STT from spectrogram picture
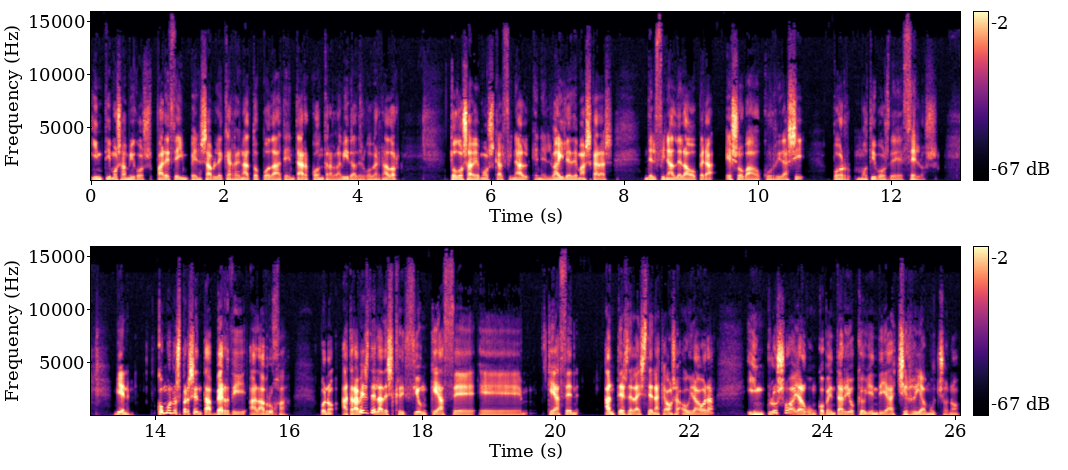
íntimos amigos, parece impensable que Renato pueda atentar contra la vida del gobernador. Todos sabemos que al final, en el baile de máscaras del final de la ópera, eso va a ocurrir así por motivos de celos. Bien, ¿cómo nos presenta Verdi a la bruja? Bueno, a través de la descripción que hace eh, que hacen antes de la escena que vamos a oír ahora, Incluso hay algún comentario que hoy en día chirría mucho, ¿no?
